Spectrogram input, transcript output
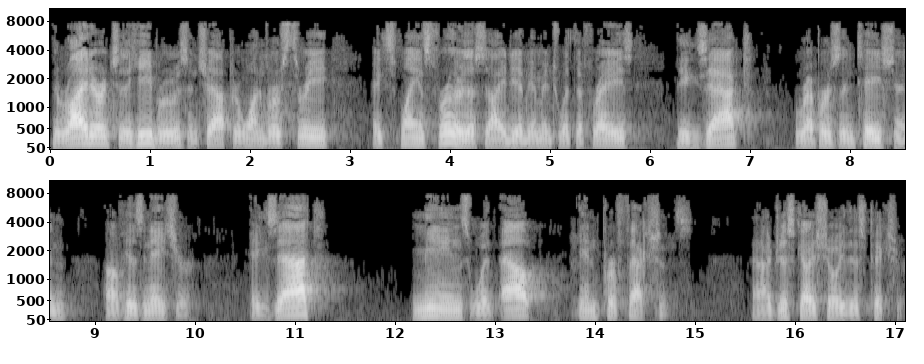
The writer to the Hebrews in chapter 1, verse 3, explains further this idea of image with the phrase, the exact representation of his nature. Exact means without imperfections. And I've just got to show you this picture.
